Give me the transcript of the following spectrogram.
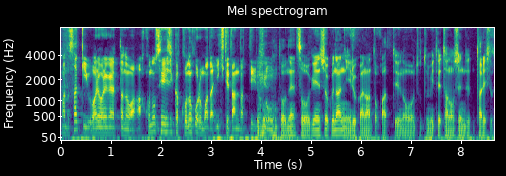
まださっき我々がやったのは、あ、この政治家この頃まだ生きてたんだっていうのと、とね、そう、現職何人いるかなとかっていうのをちょっと見て楽しんでたりする。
